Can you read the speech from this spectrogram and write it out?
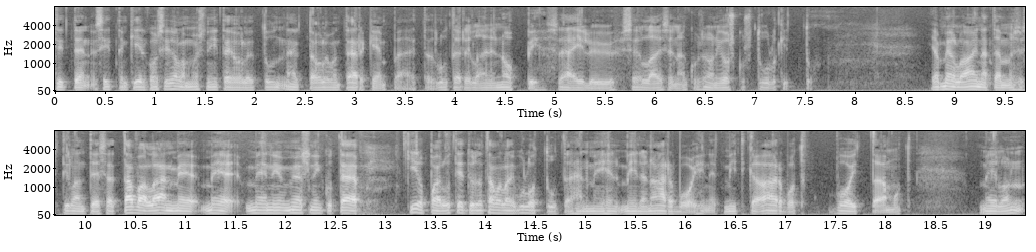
sitten, sitten kirkon sisällä on myös niitä, joille näyttää olevan tärkeämpää, että luterilainen oppi säilyy sellaisena kuin se on joskus tulkittu. Ja me ollaan aina tämmöisessä tilanteessa, että tavallaan me, me, me myös niin kuin tämä kilpailu tietyllä tavalla ulottuu tähän meidän, meidän arvoihin, että mitkä arvot voittaa, mutta meillä on,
